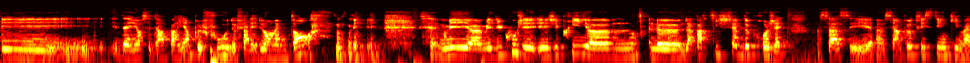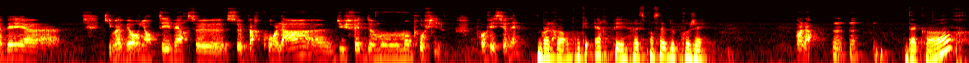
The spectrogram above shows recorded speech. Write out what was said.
Et, d'ailleurs, c'était un pari un peu fou de faire les deux en même temps. mais, mais, euh, mais, du coup, j'ai pris euh, le, la partie chef de projet. Ça, c'est un peu Christine qui m'avait euh, qui m'avait orienté vers ce, ce parcours-là euh, du fait de mon, mon profil professionnel. D'accord, donc RP, responsable de projet. Voilà. Mm, mm. D'accord.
